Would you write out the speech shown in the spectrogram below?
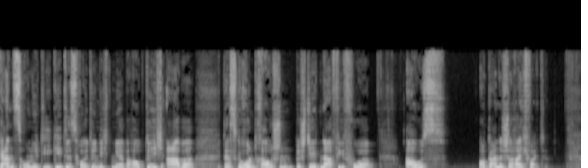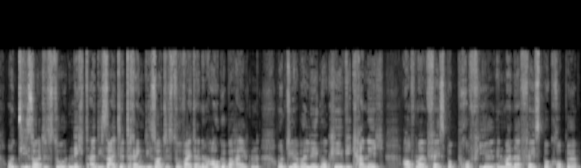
Ganz ohne die geht es heute nicht mehr, behaupte ich. Aber das Grundrauschen besteht nach wie vor aus organischer Reichweite. Und die solltest du nicht an die Seite drängen, die solltest du weiter im Auge behalten und dir überlegen, okay, wie kann ich auf meinem Facebook-Profil, in meiner Facebook-Gruppe,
